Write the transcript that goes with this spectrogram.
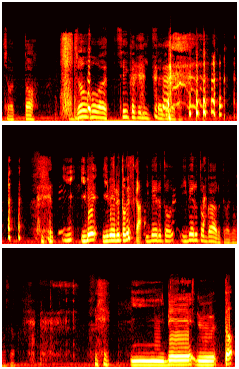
ちょっと、情報は正確に伝えてくださえ。い、イベ、イベルトですか？い。イベルト、イベルトガールって書いてますよ。イベルト。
